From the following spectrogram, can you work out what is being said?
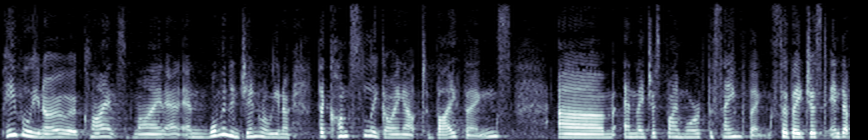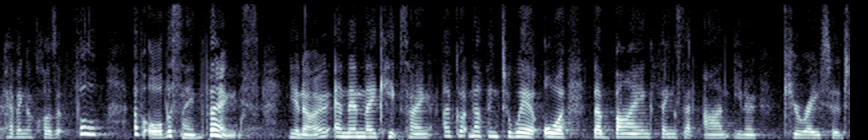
people you know clients of mine and, and women in general you know they're constantly going out to buy things um, and they just buy more of the same things. So they just end up having a closet full of all the same things, you know, and then they keep saying, I've got nothing to wear, or they're buying things that aren't, you know, curated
